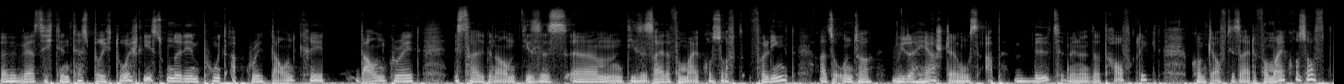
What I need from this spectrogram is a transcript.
äh, wer sich den Testbericht durchliest, unter dem Punkt Upgrade Downgrade Downgrade ist halt genau dieses, ähm, diese Seite von Microsoft verlinkt. Also unter Wiederherstellungsabbild, wenn ihr da draufklickt, kommt ihr auf die Seite von Microsoft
